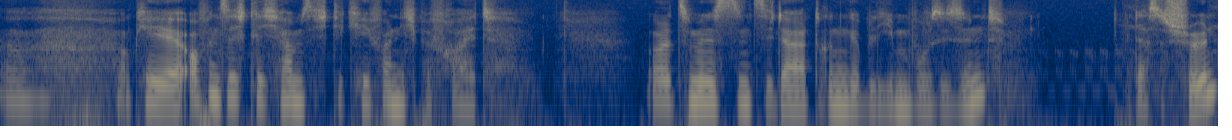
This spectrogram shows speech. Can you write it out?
Äh, okay, offensichtlich haben sich die Käfer nicht befreit. Oder zumindest sind sie da drin geblieben, wo sie sind. Das ist schön.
